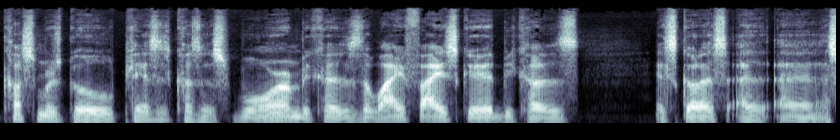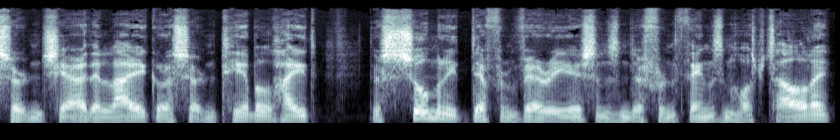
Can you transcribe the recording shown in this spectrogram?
customers go places because it's warm, because the Wi Fi is good, because it's got a certain chair they like or a certain table height. There's so many different variations and different things in hospitality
